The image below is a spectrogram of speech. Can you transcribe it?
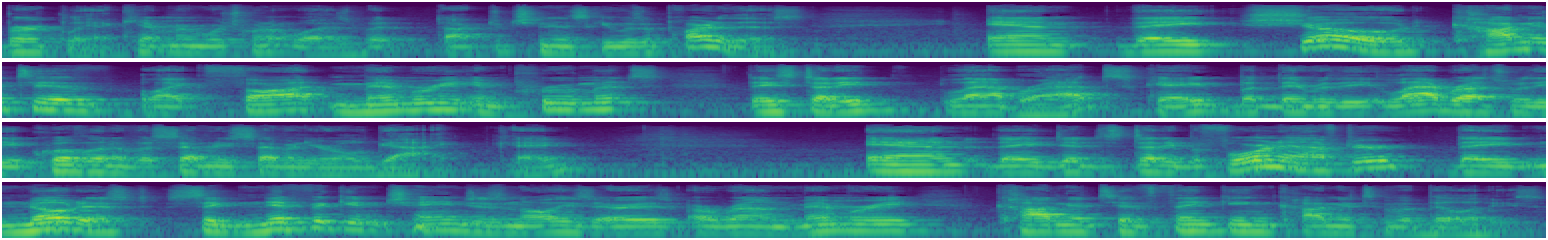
Berkeley. I can't remember which one it was, but Dr. Cherniske was a part of this. And they showed cognitive, like thought, memory improvements. They studied lab rats, okay, but they were the lab rats were the equivalent of a seventy-seven year old guy, okay. And they did a study before and after. They noticed significant changes in all these areas around memory, cognitive thinking, cognitive abilities.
